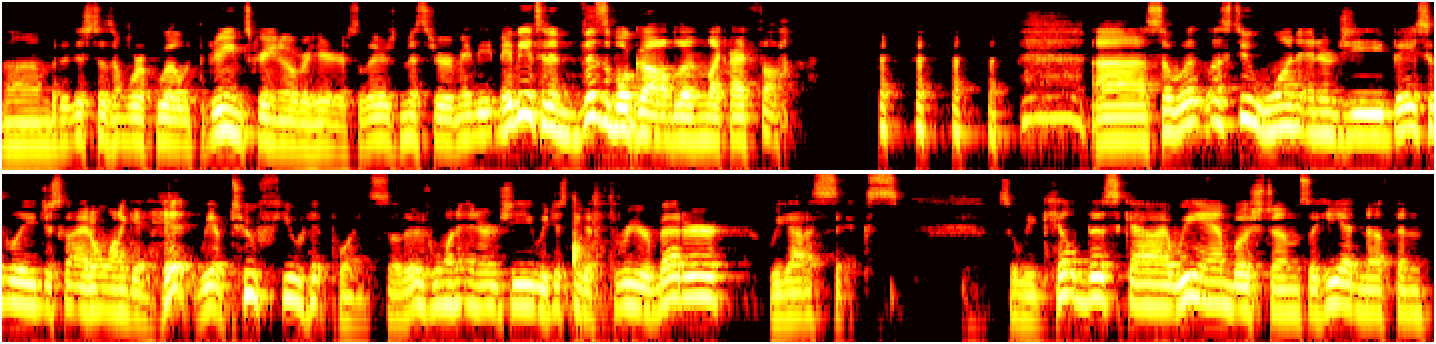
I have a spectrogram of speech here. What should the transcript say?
Um, but it just doesn't work well with the green screen over here. So there's Mr. Maybe maybe it's an invisible goblin like I thought. uh, so let's do one energy. Basically, just I don't want to get hit. We have too few hit points. So there's one energy. We just need a three or better. We got a six. So we killed this guy. We ambushed him, so he had nothing.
